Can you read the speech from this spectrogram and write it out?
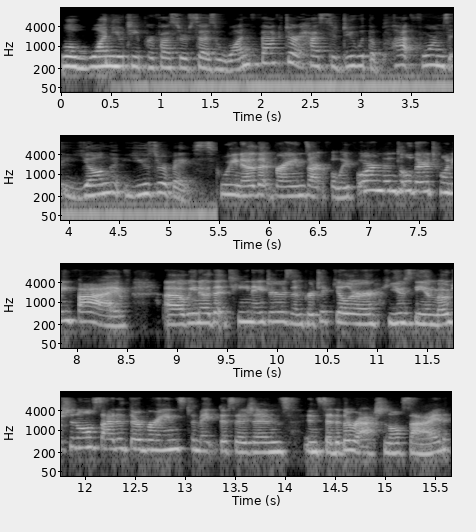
Well, one UT professor says one factor has to do with the platform's young user base. We know that brains aren't fully formed until they're 25. Uh, we know that teenagers in particular use the emotional side of their brains to make decisions instead of the rational side.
